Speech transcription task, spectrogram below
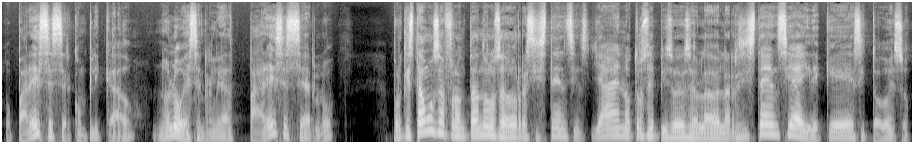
o parece ser complicado, no lo es en realidad, parece serlo, porque estamos afrontándonos a dos resistencias. Ya en otros episodios he hablado de la resistencia y de qué es y todo eso.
